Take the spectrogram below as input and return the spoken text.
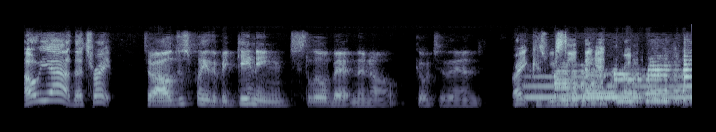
Oh yeah, that's right. So I'll just play the beginning just a little bit, and then I'll go to the end. Right, because we still have the intro.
